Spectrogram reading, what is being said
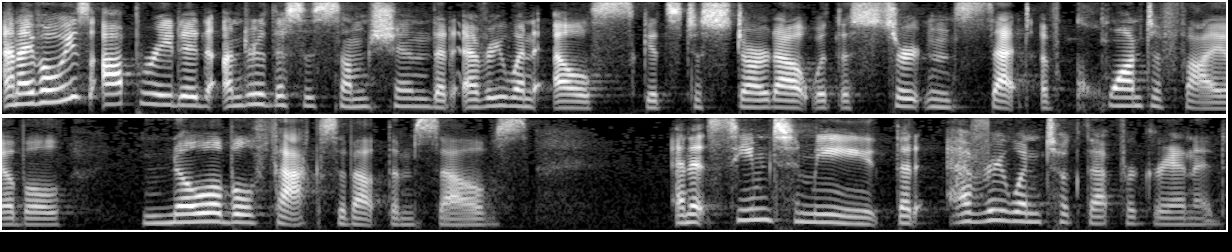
And I've always operated under this assumption that everyone else gets to start out with a certain set of quantifiable, knowable facts about themselves. And it seemed to me that everyone took that for granted.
